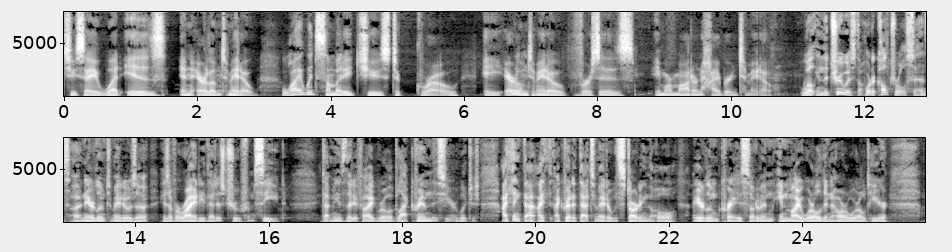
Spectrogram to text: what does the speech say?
to say, what is an heirloom tomato? Why would somebody choose to grow a heirloom tomato versus a more modern hybrid tomato? Well, in the truest, the horticultural sense, an heirloom tomato is a is a variety that is true from seed. That means that if I grow a black krim this year, which is, I think that I, I credit that tomato with starting the whole heirloom craze, sort of in, in my world, in our world here.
